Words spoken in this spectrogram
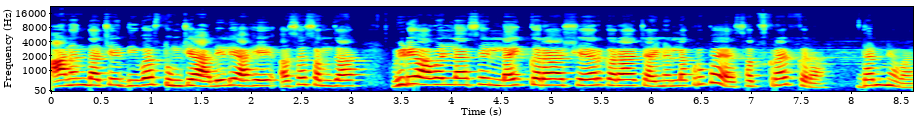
आनंदाचे दिवस तुमचे आलेले आहे असं समजा. व्हिडिओ आवडला असेल लाईक करा शेअर करा चॅनलला कृपया सबस्क्राईब करा. धन्यवाद.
